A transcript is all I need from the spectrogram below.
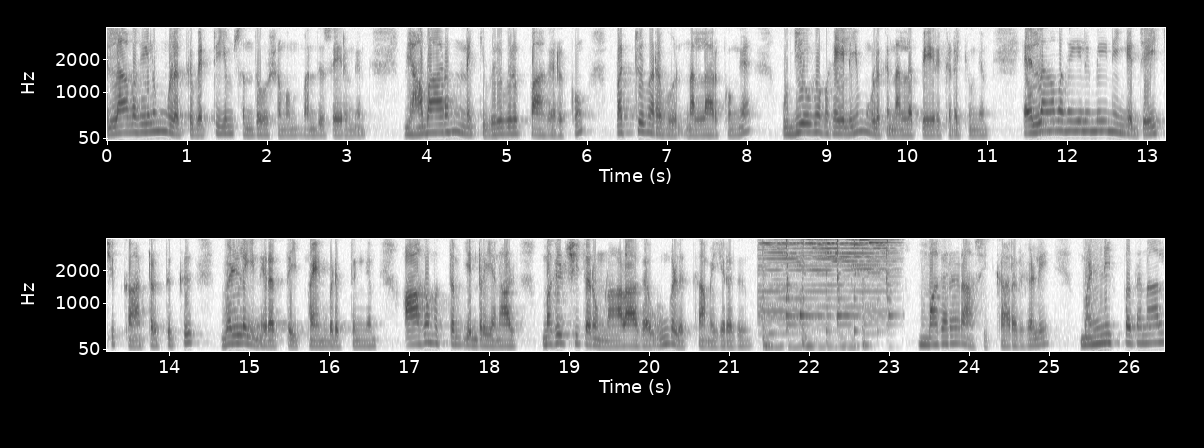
எல்லா வகையிலும் உங்களுக்கு வெற்றியும் சந்தோஷமும் வந்து சேருங்க. வியாபாரம் இன்னைக்கு விறுவிறுப்பாக இருக்கும். பற்று வரவு நல்லா இருக்குங்க. உத்தியோக வகையிலையும் உங்களுக்கு நல்ல பேர் கிடைக்குங்க. எல்லா வகையிலுமே நீங்கள் ஜெயிச்சு காட்டுறதுக்கு வெள்ளை நிறத்தை பயன்படுத்துங்க. ஆகமொத்தம் இன்றைய நாள் மகிழ்ச்சி தரும் நாளாக உங்களுக்கு அமைகிறது. மகர ராசிக்காரர்களே மன்னிப்பதனால்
